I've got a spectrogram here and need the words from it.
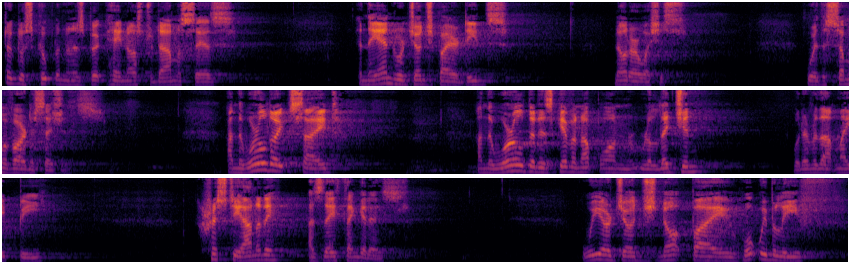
Douglas Coupland, in his book Hey Nostradamus, says In the end, we're judged by our deeds, not our wishes. We're the sum of our decisions. And the world outside, and the world that has given up on religion, whatever that might be, Christianity as they think it is, we are judged not by what we believe,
